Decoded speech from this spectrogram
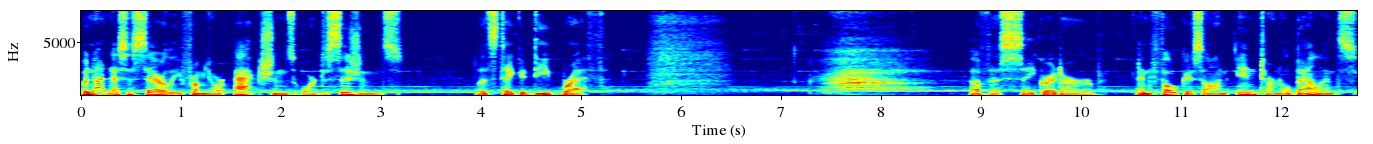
but not necessarily from your actions or decisions. Let's take a deep breath of the sacred herb and focus on internal balance.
